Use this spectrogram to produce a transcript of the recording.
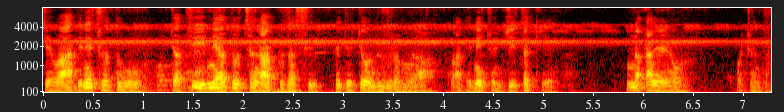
chế và thế nên cho tù cho thì nếu tôi chẳng gặp của giáo sư cái tôi cho được rồi mà và thế nên chuẩn chỉ tất kia nó cái này rồi ở trong đó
